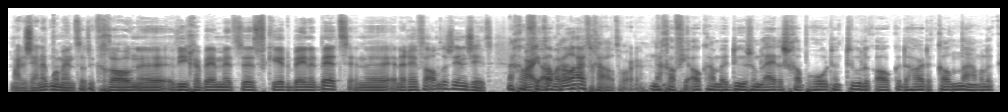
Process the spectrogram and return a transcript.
Maar er zijn ook momenten dat ik gewoon uh, wieger ben met het verkeerde been in het bed. En, en er even anders in zit. Maar ik kan er wel aan, uitgehaald worden. Dan gaf je ook aan bij duurzaam leiderschap hoort natuurlijk ook de harde kant. Namelijk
